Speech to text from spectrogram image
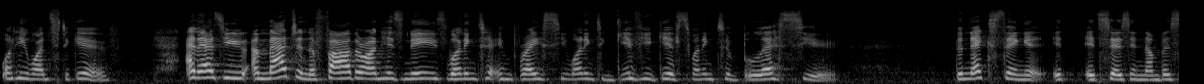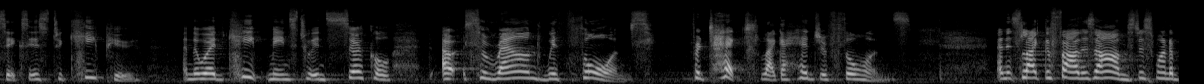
what He wants to give. And as you imagine the Father on his knees wanting to embrace you, wanting to give you gifts, wanting to bless you, the next thing it, it, it says in number six is to keep you. And the word keep means to encircle, uh, surround with thorns, protect like a hedge of thorns. And it's like the Father's arms just want to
